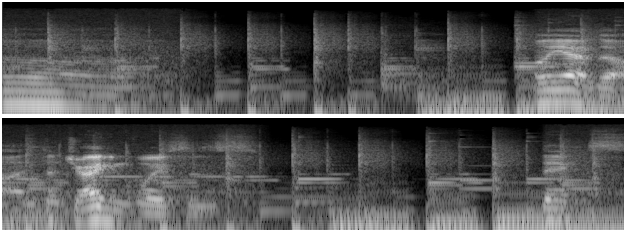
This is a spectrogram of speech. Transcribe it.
Uh, oh yeah, the, the dragon voices. Six.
